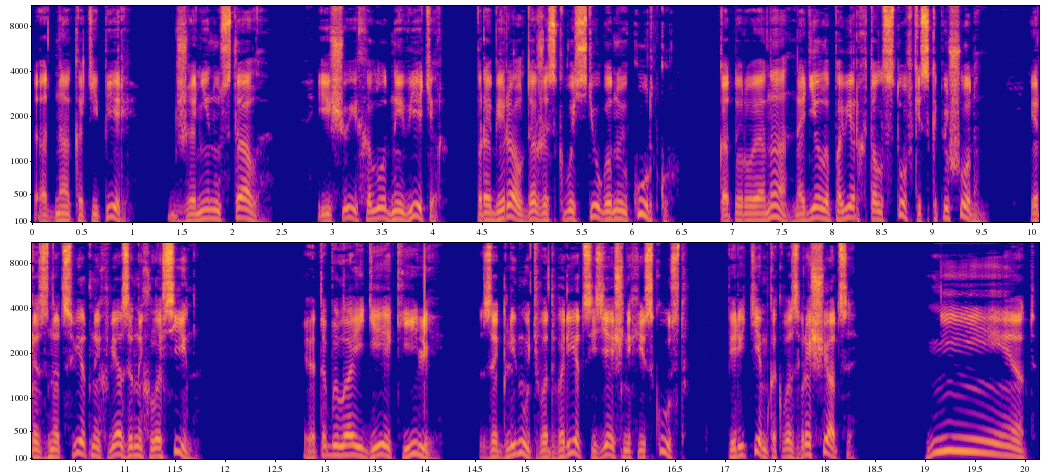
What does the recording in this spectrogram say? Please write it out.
Однако теперь Джанин устала, еще и холодный ветер пробирал даже сквозь стеганую куртку, которую она надела поверх толстовки с капюшоном и разноцветных вязаных лосин. Это была идея Килли — заглянуть во дворец изящных искусств перед тем, как возвращаться. «Нет!»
